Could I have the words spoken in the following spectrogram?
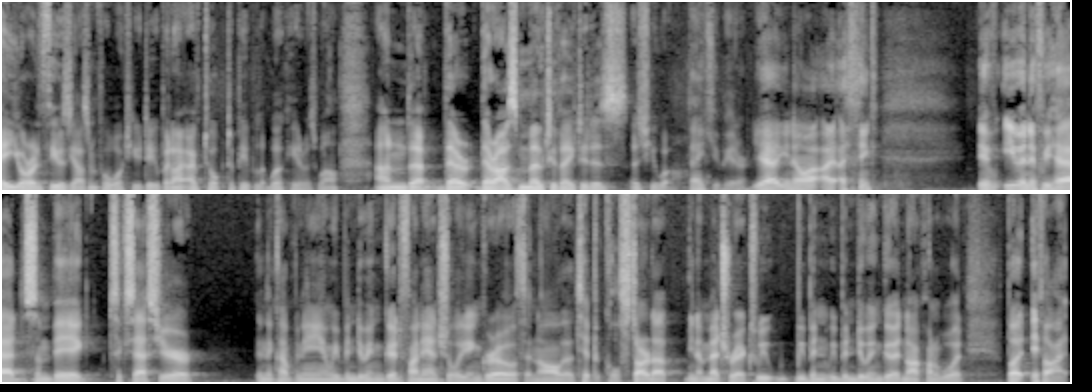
a your enthusiasm for what you do. But I, I've talked to people that work here as well, and uh, they're they're as motivated as as you are. Thank you, Peter. Yeah, you know, I, I think if even if we had some big success here in the company and we've been doing good financially and growth and all the typical startup, you know, metrics, we we've been we've been doing good, knock on wood. But if I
